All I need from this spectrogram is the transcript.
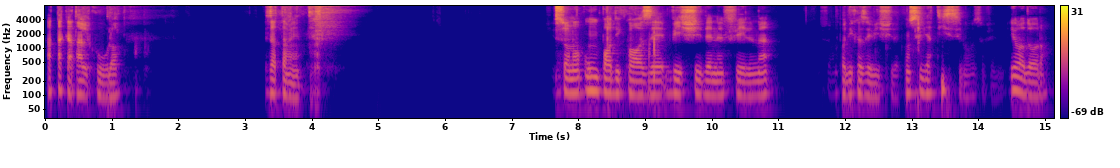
attaccata al culo. Esattamente. Ci sono un po' di cose viscide nel film. Un po' di cose viscide. Consigliatissimo questo film. Io lo adoro.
